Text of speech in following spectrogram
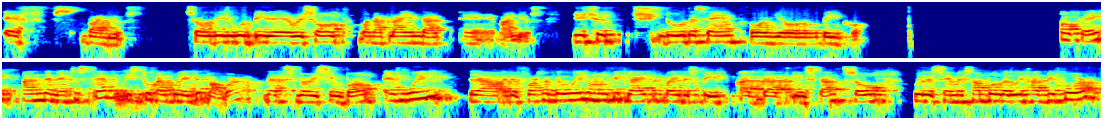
F's values. So this would be the result when applying that uh, values you should do the same for your vehicle. Okay, and the next step is to calculate the power. That's very simple. F wheel, the force at the wheel multiplied by the speed at that instant. So with the same example that we had before,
